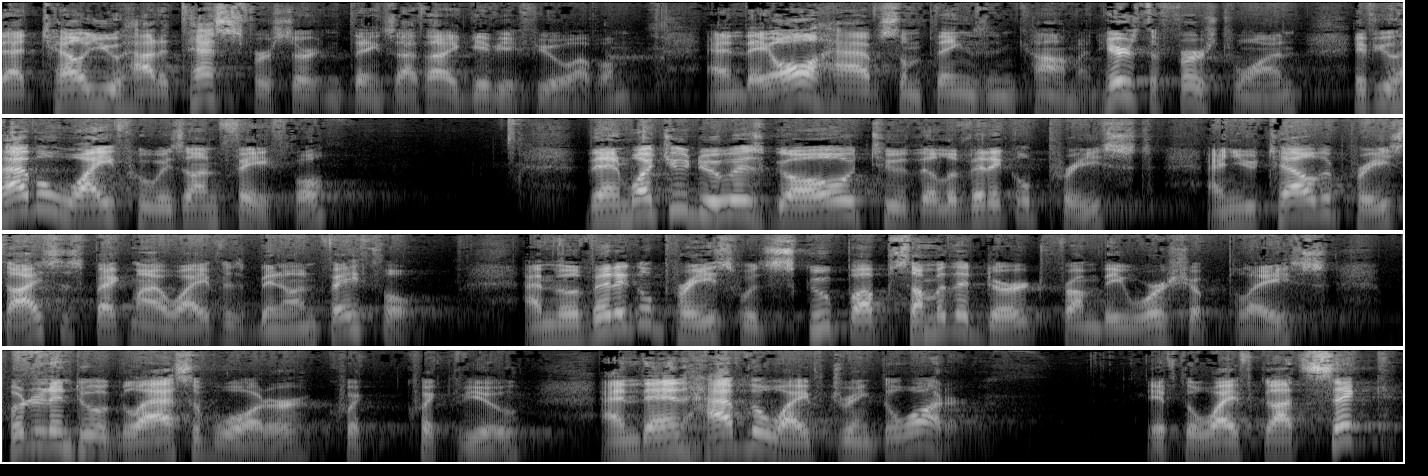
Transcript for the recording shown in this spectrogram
that tell you how to test for certain things. I thought I'd give you a few of them. And they all have some things in common. Here's the first one. If you have a wife who is unfaithful, then what you do is go to the Levitical priest and you tell the priest, I suspect my wife has been unfaithful. And the Levitical priest would scoop up some of the dirt from the worship place, put it into a glass of water, quick, quick view, and then have the wife drink the water. If the wife got sick,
